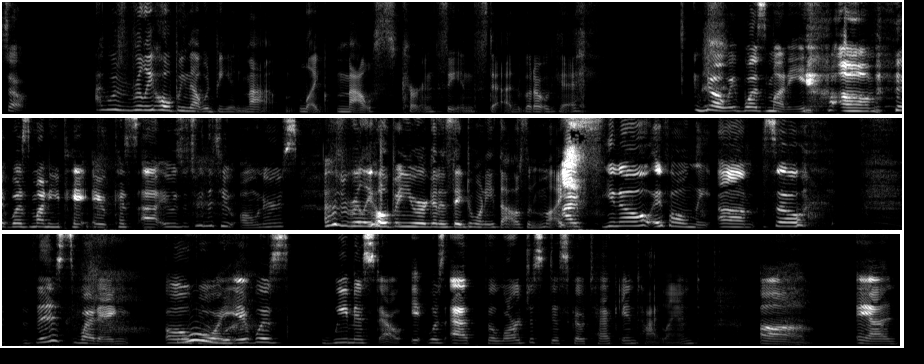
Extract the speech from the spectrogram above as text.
So I was really hoping that would be in ma- like mouse currency instead, but okay. no, it was money. Um, it was money paid because uh, it was between the two owners. I was really hoping you were gonna say twenty thousand mice. I, you know, if only. Um, so this wedding, oh boy, it was. We missed out. It was at the largest discotheque in Thailand, um, and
